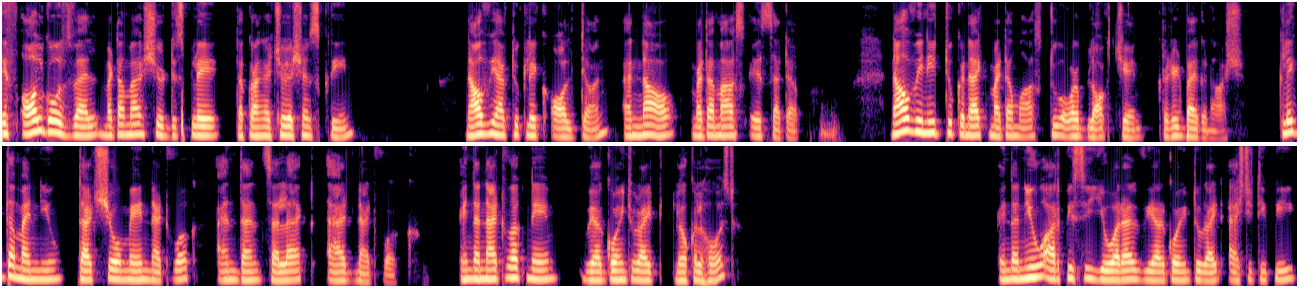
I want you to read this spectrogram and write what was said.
If all goes well, MetaMask should display the congratulations screen. Now we have to click all done and now MetaMask is set up. Now we need to connect MetaMask to our blockchain created by Ganache. Click the menu that show main network and then select add network. In the network name, we are going to write localhost. In the new RPC URL, we are going to write http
